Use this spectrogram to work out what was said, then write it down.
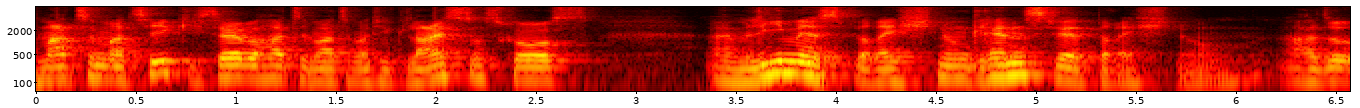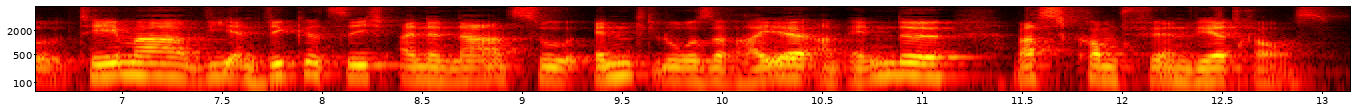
Mathematik, ich selber hatte Mathematik-Leistungskurs, ähm, Limes-Berechnung, Grenzwertberechnung. Also Thema, wie entwickelt sich eine nahezu endlose Reihe am Ende, was kommt für ein Wert raus.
